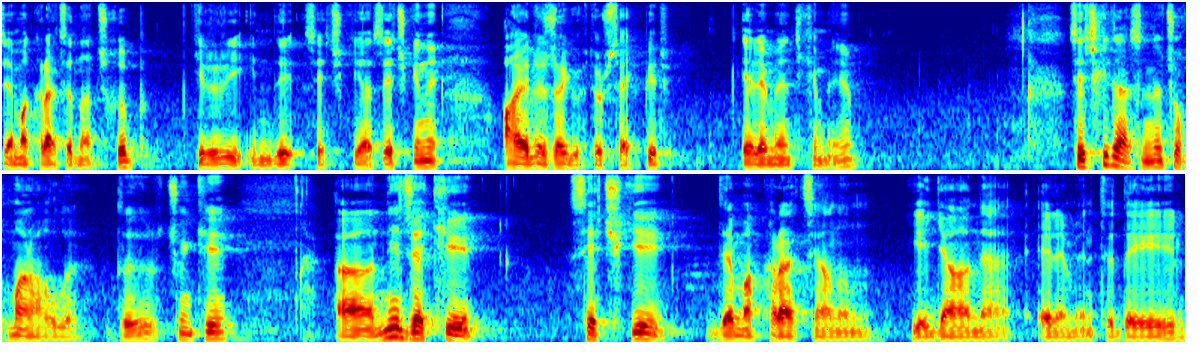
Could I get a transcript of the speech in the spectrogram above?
demokratiyadan çıxıb giririk indi seçkiyə. Seçkini ayrıca götürsək bir element kimi. Seçki də əslində çox maraqlıdır. Çünki necə ki seçki demokratiyanın yeganə elementi deyil.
